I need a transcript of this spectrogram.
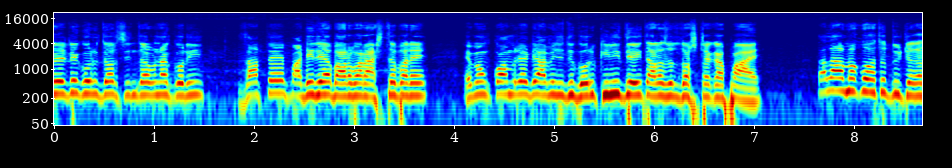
রেটে গরু দেওয়ার চিন্তা ভাবনা করি যাতে পার্টিরা বারবার আসতে পারে এবং কম রেটে আমি যদি গরু কিনি দেই তারা যদি দশ টাকা পায় তাহলে আমাকেও হয়তো দুই টাকা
